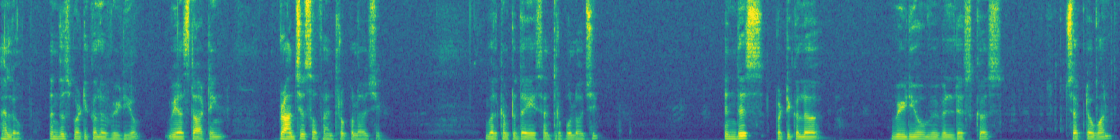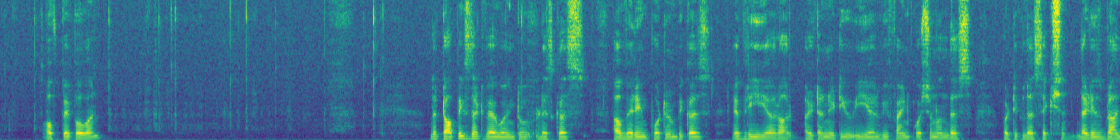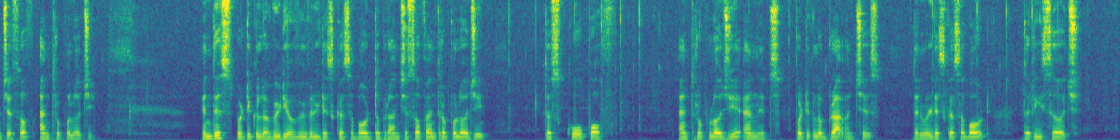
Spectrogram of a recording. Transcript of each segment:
Hello, in this particular video, we are starting branches of anthropology. Welcome to the ACE Anthropology. In this particular video, we will discuss chapter 1 of paper 1. The topics that we are going to discuss are very important because every year or alternative year we find question on this particular section that is branches of anthropology in this particular video we will discuss about the branches of anthropology the scope of anthropology and its particular branches. Then we'll discuss about the research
